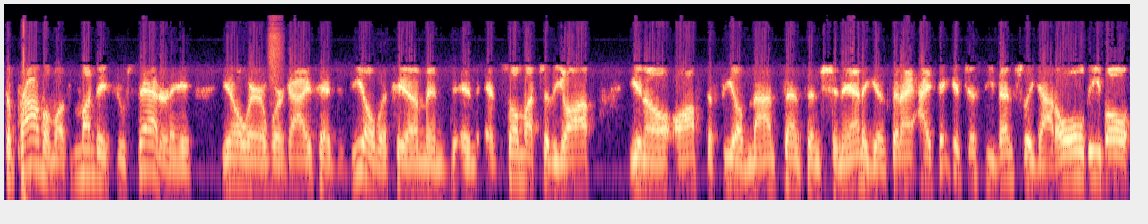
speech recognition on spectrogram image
The problem was Monday through Saturday, you know, where where guys had to deal with him, and and and so much of the off you know, off the field nonsense and shenanigans. And I, I think it just eventually got old, Ebo.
